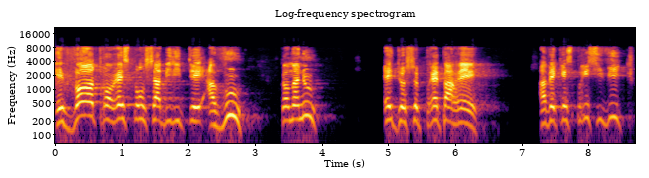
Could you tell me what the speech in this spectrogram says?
Et votre responsabilité à vous, comme à nous, est de se préparer avec esprit civique,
